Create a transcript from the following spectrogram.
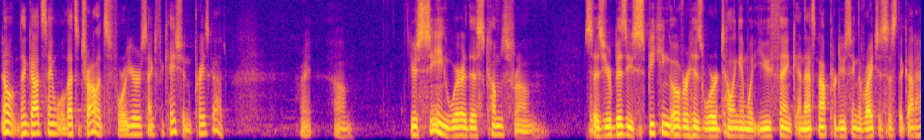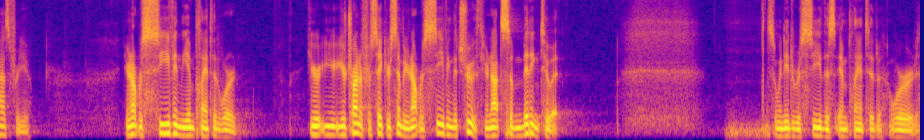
no, then God's saying, well, that's a trial. It's for your sanctification. Praise God. Right? Um, you're seeing where this comes from. Says you're busy speaking over his word, telling him what you think, and that's not producing the righteousness that God has for you. You're not receiving the implanted word. You're, you're trying to forsake your sin, but you're not receiving the truth. You're not submitting to it. So we need to receive this implanted word.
